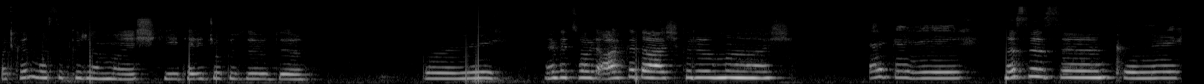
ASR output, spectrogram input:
bakın nasıl kırılmış. Yiğit Ali çok üzüldü. Kırmış. Evet söyle arkadaş kırılmış. Kırmış. Nasılsın? Kırmış.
